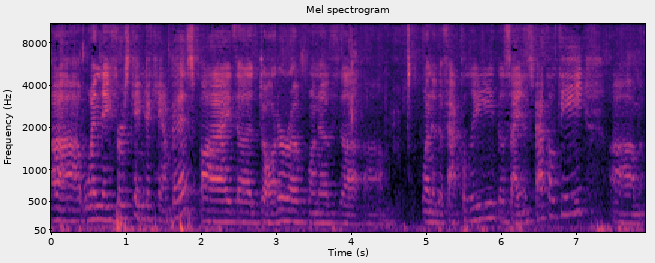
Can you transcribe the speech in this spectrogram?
uh, when they first came to campus by the daughter of one of the um, one of the faculty, the science faculty. Um,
